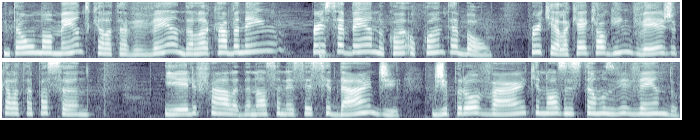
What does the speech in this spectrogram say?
Então, o momento que ela está vivendo, ela acaba nem percebendo o quanto é bom, porque ela quer que alguém veja o que ela está passando. E ele fala da nossa necessidade de provar que nós estamos vivendo.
